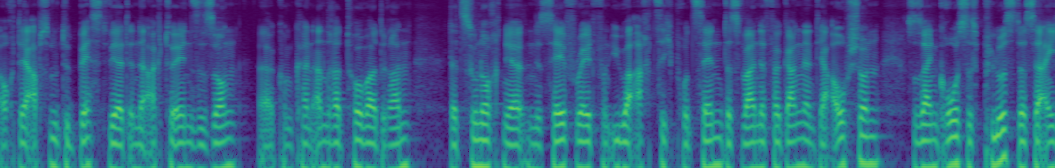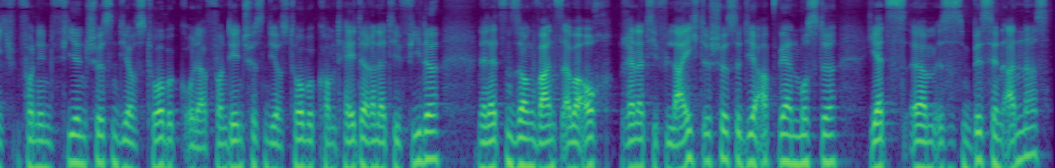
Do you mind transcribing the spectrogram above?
Auch der absolute Bestwert in der aktuellen Saison. Äh, kommt kein anderer Torwart dran. Dazu noch eine, eine Save Rate von über 80 Prozent. Das war in der Vergangenheit ja auch schon so sein großes Plus, dass er eigentlich von den vielen Schüssen, die aufs Tor oder von den Schüssen, die aufs Tor bekommt, hält er relativ viele. In der letzten Saison waren es aber auch relativ leichte Schüsse, die er abwehren musste. Jetzt ähm, ist es ein bisschen anders,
